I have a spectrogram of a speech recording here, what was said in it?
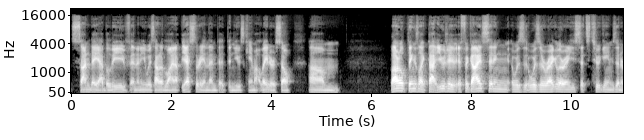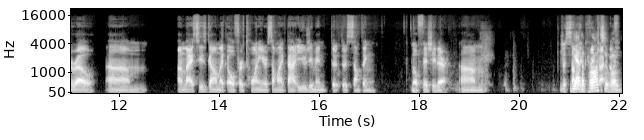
Sunday, I believe, and then he was out of the lineup yesterday, and then the, the news came out later. So um, a lot of things like that. Usually, if a guy's sitting, it was it was irregular, and he sits two games in a row, um, unless he's gone like oh for 20 or something like that, it usually mean there, there's something a little fishy there. Um, just yeah, the Peraza one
